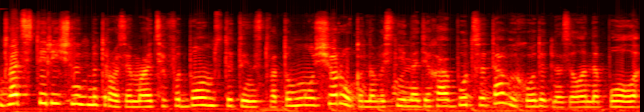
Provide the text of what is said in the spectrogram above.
20-річний Дмитро займається футболом з дитинства, тому щороку навесні надягає бутси та виходить на зелене поле.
